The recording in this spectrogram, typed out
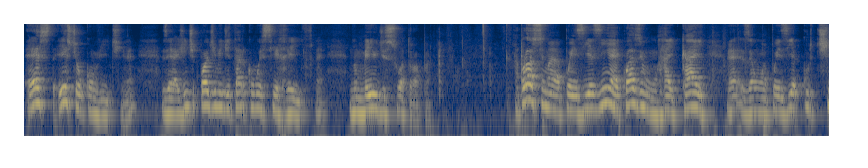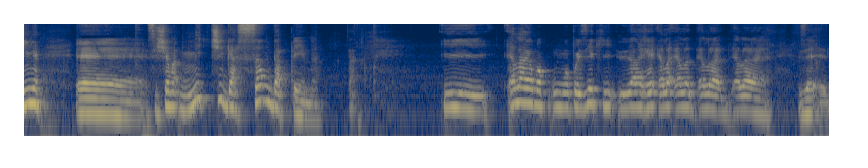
Este, este é o convite. Né? Dizer, a gente pode meditar como esse rei né? no meio de sua tropa. A próxima poesiazinha é quase um haikai, né? é uma poesia curtinha, é, se chama Mitigação da Pena. E ela é uma, uma poesia que ela, ela, ela, ela, ela dizer,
